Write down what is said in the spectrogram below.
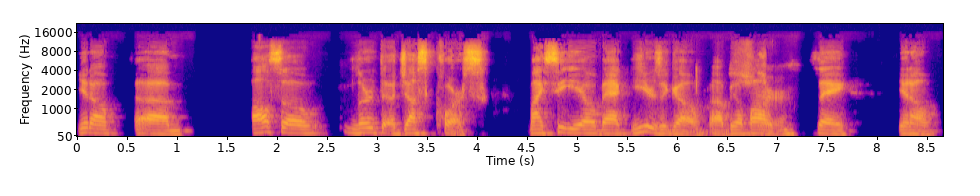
you know, um, also learn to adjust course. My CEO back years ago, uh, Bill Pollard, Sure. to say, you know,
